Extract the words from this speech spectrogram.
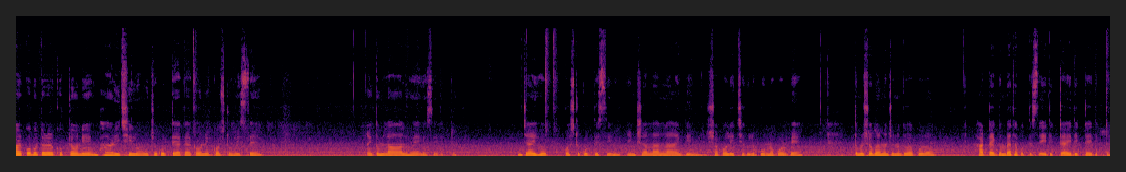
আর কবুতরের খুবটা অনেক ভারী ছিল, উঁচু করতে একা একা অনেক কষ্ট হয়েছে একদম লাল হয়ে গেছে এদিকটা যাই হোক, কষ্ট করতেছি। ইনশাল্লাহ আল্লাহ একদিন সকল ইচ্ছেগুলো পূর্ণ করবে। তোমরা সবাই আমার জন্য দোয়া করো। হাতটা একদম ব্যথা করতেছে, এই দিকটা এই দিকটা এই দিকটা।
